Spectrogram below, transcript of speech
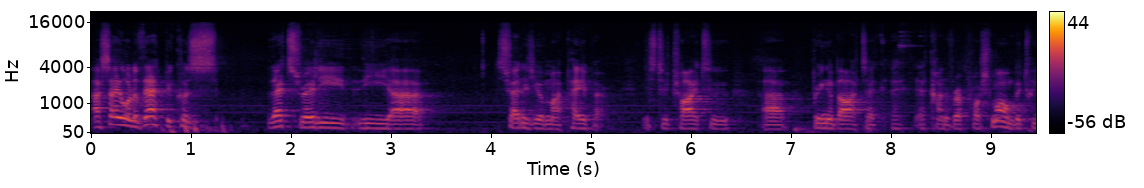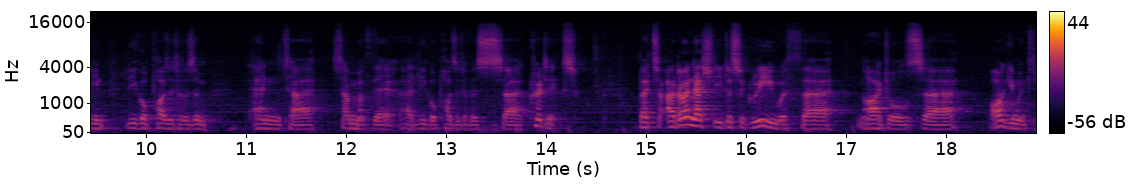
I say all of that because that's really the uh, strategy of my paper is to try to uh, bring about a, a, a, kind of rapprochement between legal positivism and uh, some of the uh, legal positivist uh, critics. But I don't actually disagree with uh, Nigel's uh, argument.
